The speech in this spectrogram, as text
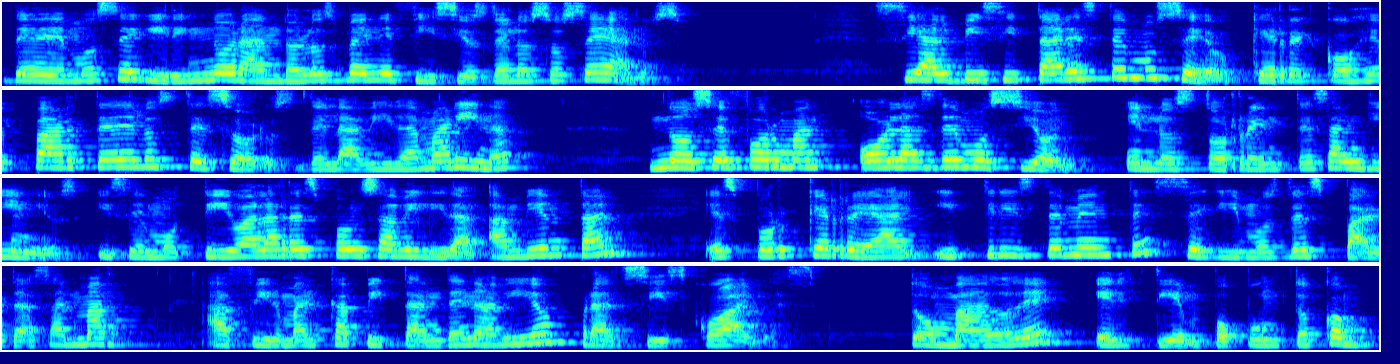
debemos seguir ignorando los beneficios de los océanos. Si al visitar este museo que recoge parte de los tesoros de la vida marina, no se forman olas de emoción en los torrentes sanguíneos y se motiva la responsabilidad ambiental, es porque real y tristemente seguimos de espaldas al mar, afirma el capitán de navío Francisco Arias tomado de eltiempo.com.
